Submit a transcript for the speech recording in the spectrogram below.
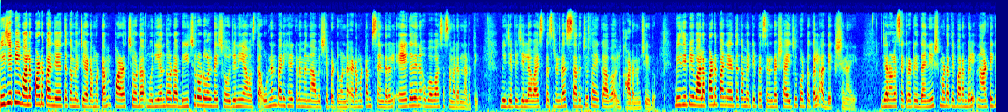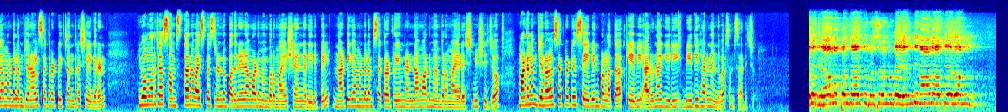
B J P Valappad panchayat committee Edamuttam Pazhachode Muriyanthode beach റോഡുകളുടെ ശോചനീയാവസ്ഥ ഉടൻ പരിഹരിക്കണമെന്നാവശ്യപ്പെട്ടുകൊണ്ട് ഇടമുട്ടം സെന്ററിൽ ഏകദിന ഉപവാസ സമരം നടത്തി. ബി ജെ പി ജില്ലാ വൈസ് പ്രസിഡന്റ് സർജു തൈക്കാവ് ഉദ്ഘാടനം ചെയ്തു. B J P Valappad panchayat committee president Shaiju Kottukkal അധ്യക്ഷനായി. ജനറൽ സെക്രട്ടറി ധനീഷ് മടത്തിപ്പറമ്പിൽ നാട്ടിക മണ്ഡലം ജനറൽ സെക്രട്ടറി ചന്ദ്രശേഖരൻ യുവമോർച്ച സംസ്ഥാന വൈസ് പ്രസിഡന്റും പതിനേഴാം വാർഡ് മെമ്പറുമായ ഷൈൻ നെടിയിരിപ്പിൽ നാട്ടിക മണ്ഡലം സെക്രട്ടറിയും രണ്ടാം വാർഡ് മെമ്പറുമായ രശ്മി ഷിജോ മണ്ഡലം general secretary Sevian Pallath K V Arunagiri Beethiharan എന്നിവർ സംസാരിച്ചു. ഗ്രാമപഞ്ചായത്ത് പ്രസിഡന്റുണ്ട് എന്തിനാണ് അദ്ദേഹം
